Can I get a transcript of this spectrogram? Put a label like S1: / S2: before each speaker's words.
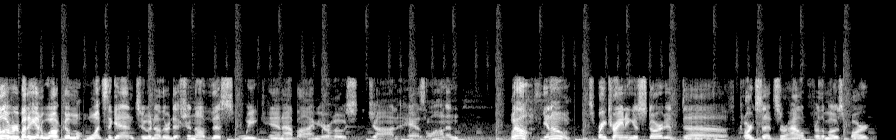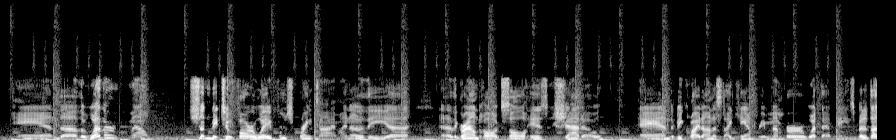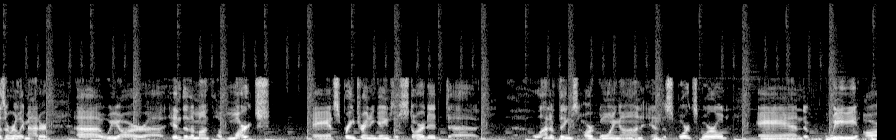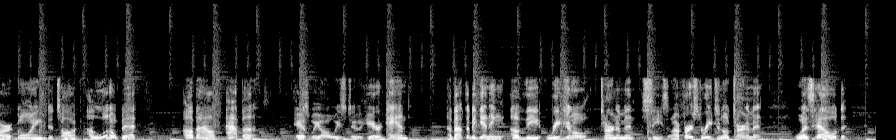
S1: Hello, everybody, and welcome once again to another edition of This Week in APBA. I'm your host, John Aslan. And, well, you know, spring training has started. Uh, card sets are out for the most part. And uh, the weather, well, shouldn't be too far away from springtime. I know the, uh, uh the groundhog saw his shadow. And to be quite honest, I can't remember what that means, but it doesn't really matter. Uh, we are uh, into the month of March, and spring training games have started. Uh, a lot of things are going on in the sports world, and we are going to talk a little bit about APBA, as we always do here, and about the beginning of the regional tournament season. Our first regional tournament was held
